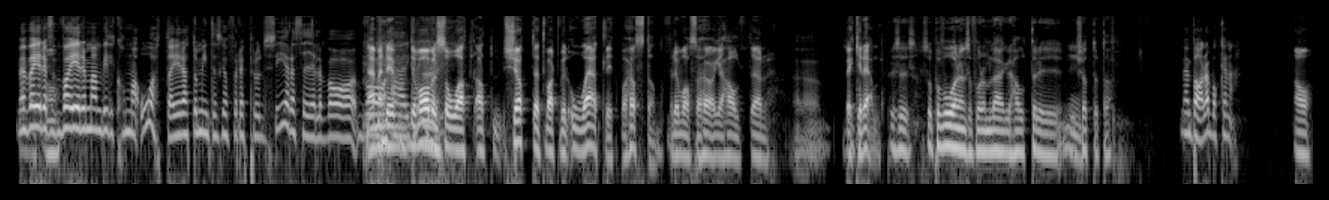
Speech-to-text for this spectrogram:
Men vad är, det, Ja. vad är det man vill komma åt då? Är det att de inte ska få reproducera sig eller vad, vad Nej men det, det var väl så att, att köttet vart väl oätligt på hösten, för det var så höga halter eh, becquerel. Precis. Så på våren så får de lägre halter i, i Mm. köttet då. Men bara bockarna? Ja.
